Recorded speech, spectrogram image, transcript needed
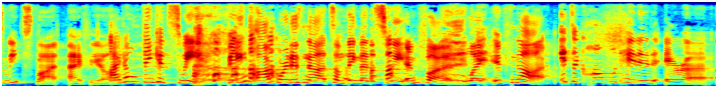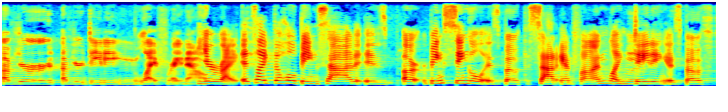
sweet spot, I feel. I don't think it's sweet. Being awkward is not something that's sweet and fun. Like it's not. it's a complicated era of your of your dating life right now. You're right. It's like the whole being sad is or being single is both sad and fun. Like mm-hmm. dating is both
